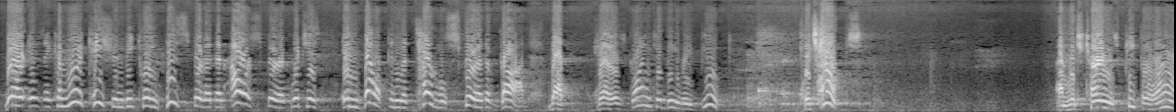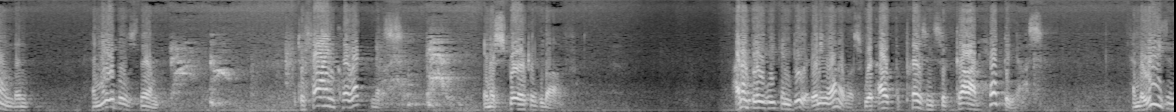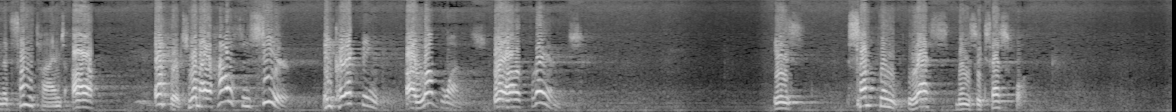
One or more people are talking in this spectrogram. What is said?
there is a communication between His Spirit and our spirit which is enveloped in the total Spirit of God that there is going to be rebuked, which helps and which turns people around and enables them to find correctness in a spirit of love. I don't believe we can do it, any one of us, without the presence of God helping us. And the reason that sometimes our efforts, no matter how sincere, in correcting our loved ones or our friends, is something less than successful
